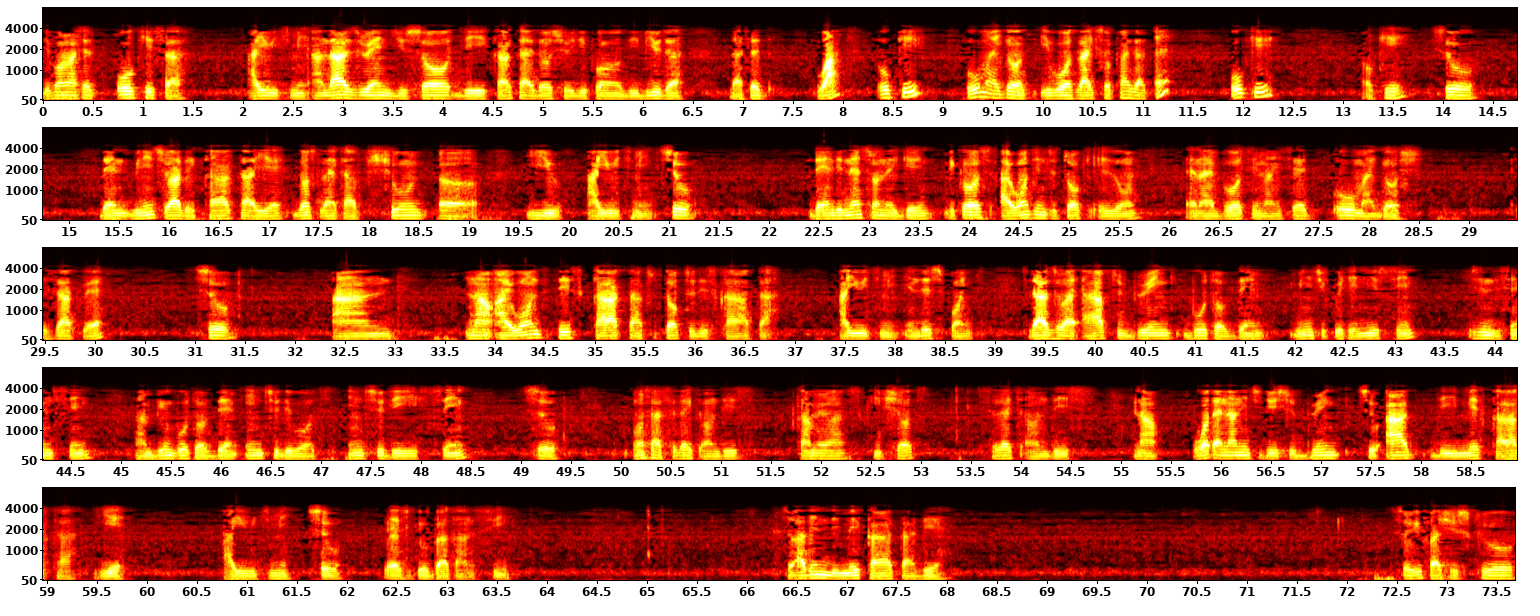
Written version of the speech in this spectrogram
the farmer said okay sir are you with me? And that's when you saw the character i just showed you from the builder that said what? Okay oh my god he was like surprised that eh okay okay so then we need to add a character here just like i've shown uh you are you with me so then the next one again because i want him to talk alone then I brought him and said, Oh my gosh. Exactly. So, and now I want this character to talk to this character. Are you with me in this point? That's why I have to bring both of them. We need to create a new scene using the same scene and bring both of them into the what? Into the scene. So once I select on this camera skip shot, select on this. Now what I now need to do is to bring to add the male character here. Are you with me? So let's go back and see. so adding the main character there so if I should scroll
